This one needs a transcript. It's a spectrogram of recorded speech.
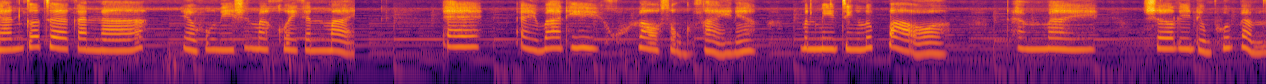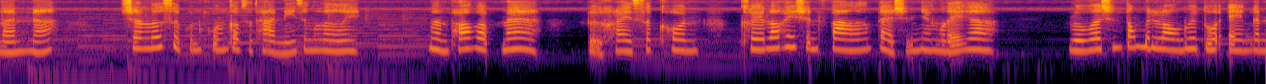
งั้นก็เจอกันนะ เดี๋ยวพรุ่งนี้ฉันมาคุยกันใหม่ เอ๊ะไอ้บ้านที่เราสงสัยเนี่ย มันมีจริงหรือเปล่าอะทำไมเชอรี่ถึงพูดแบบนั้นนะ ฉันรู้สึกคุ้นๆกับสถานนี้จังเลย เหมือนพ่อกับแม่ หรือใครสักคน เคยเล่าให้ฉันฟังตั้งแต่ฉันยังเล็กอะ หรือว่าฉันต้องไปลองด้วยตัวเองกัน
